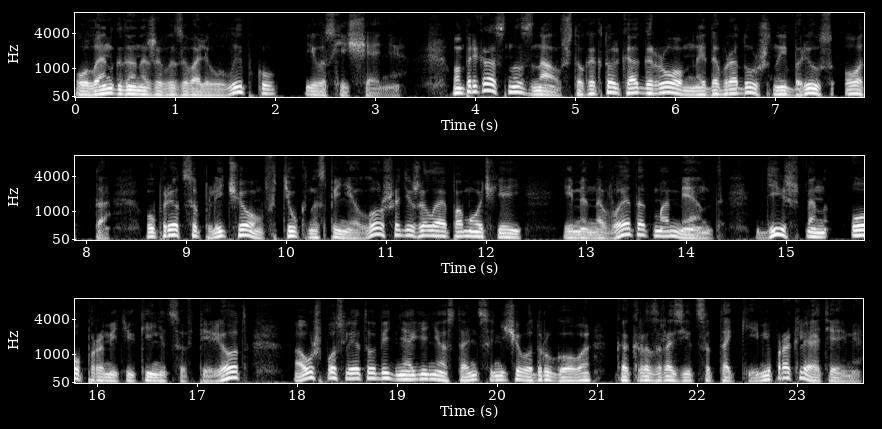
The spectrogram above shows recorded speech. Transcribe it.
У Лэнгдона же вызывали улыбку и восхищение. Он прекрасно знал, что как только огромный добродушный Брюс Отто упрется плечом в тюк на спине лошади, желая помочь ей, именно в этот момент Дишпен опрометью кинется вперед, а уж после этого бедняги не останется ничего другого, как разразиться такими проклятиями,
